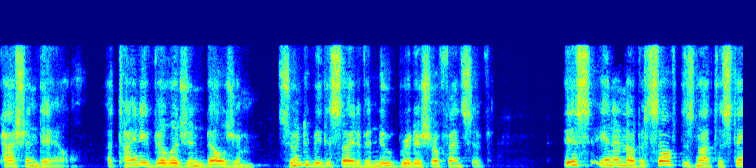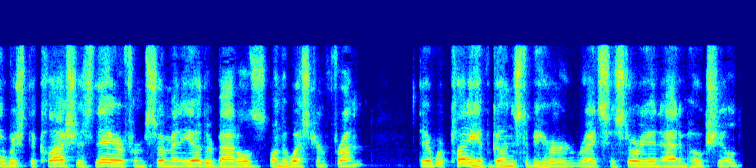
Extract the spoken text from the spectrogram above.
Passchendaele, a tiny village in Belgium, soon to be the site of a new British offensive. This, in and of itself, does not distinguish the clashes there from so many other battles on the Western Front. There were plenty of guns to be heard, writes historian Adam Hochschild,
